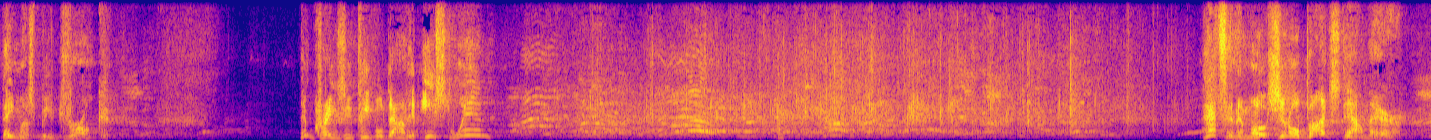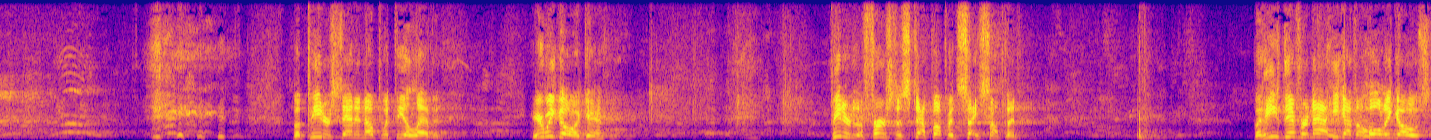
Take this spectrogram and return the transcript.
they must be drunk. Them crazy people down at East Wind. That's an emotional bunch down there. but Peter's standing up with the 11. Here we go again. Peter, the first to step up and say something. But he's different now. He got the Holy Ghost.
